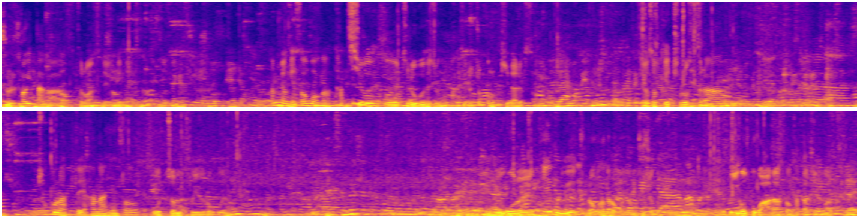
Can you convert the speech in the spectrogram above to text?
줄 서 있다가 들어왔는데 여기는 한 명의 서버가 다 치우고 들여보내주는 방식을 조금 기다렸어요. 여섯 개 추로스랑 초콜라떼 하나 해서 5.9유로고요. 요거를 테이블 위에 두라고 하더라고요, 영수증. 이거 보고 알아서 갖다 주는 것 같아요.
